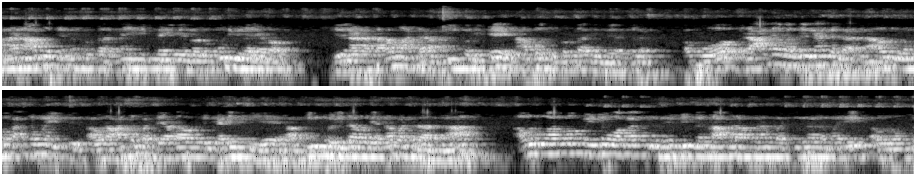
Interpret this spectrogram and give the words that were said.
ஆனால் நாற்பது என்ன சொல்றாருன்னா இந்த இது என்னோட பூர்வீக இடம். இதை நான் தரமாட்டேன் அப்படின்னு சொல்லிட்டு நாற்பது சொல்றாரு இந்த இடத்துல. அப்போ ராஜா வந்து என்ன சொல்றாருன்னா அவருக்கு ரொம்ப கஷ்டமாயிடுச்சு. அவர் ஆசைப்பட்ட இடம் அவருக்கு கிடைக்கலையே அப்படின்னு சொல்லிட்டு அவர் என்ன பண்றாருன்னா அவர் வாரமா போயிட்டு உக்காந்து வீட்டில் சாப்பிடாமலாம் பச்சுன்னா அந்த மாதிரி அவர் ரொம்ப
